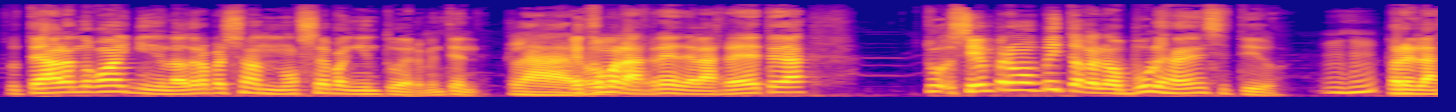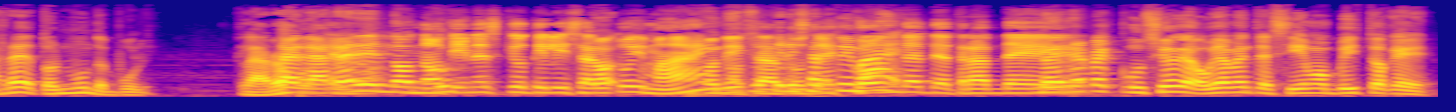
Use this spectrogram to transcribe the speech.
tú estés hablando con alguien y la otra persona no sepa quién tú eres, ¿me entiendes? Claro. Es como las redes, las redes te da... Tú, siempre hemos visto que los bullies han existido, pero en las redes todo el mundo es bully. Claro, O sea, en las redes no, no- no tú- tienes que utilizar no- tu imagen. no tienes o sea, que tú utilizar te tu imagen. escondes detrás de... No hay repercusiones, obviamente sí hemos visto que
